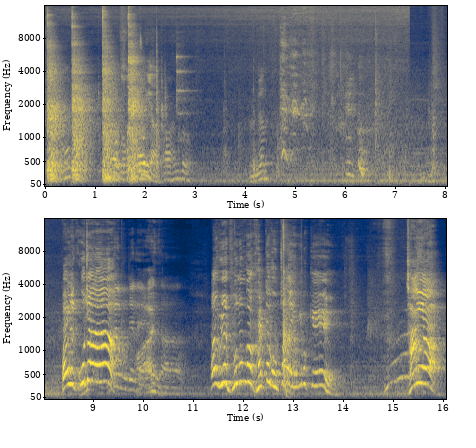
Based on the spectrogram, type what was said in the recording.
이쪽이고 어, 이쪽이야 아 힘들어. 그러면 빨리 꽂아! 문제네. 아니 왜 보는 거야? 갈 데가 없잖아 여기밖에. 장이야.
